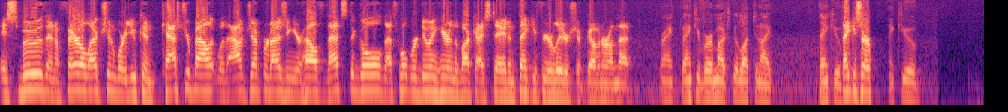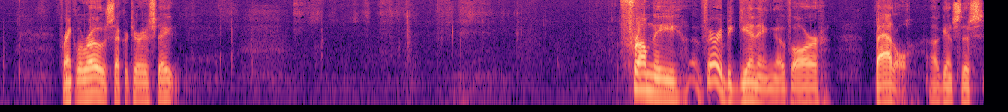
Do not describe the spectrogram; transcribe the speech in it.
a smooth and a fair election where you can cast your ballot without jeopardizing your health. That's the goal. That's what we're doing here in the Buckeye State. And thank you for your leadership, Governor, on that. Frank, thank you very much. Good luck tonight. Thank you. Thank you, sir. Thank you. Frank LaRose, Secretary of State. From the very beginning of our battle against this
